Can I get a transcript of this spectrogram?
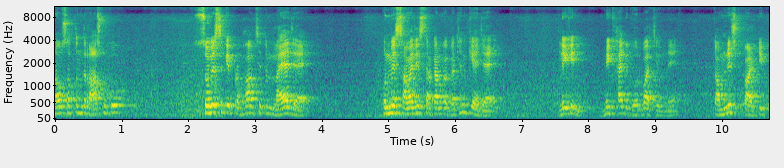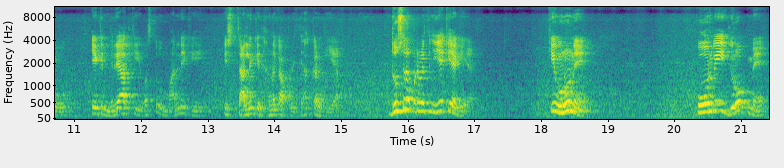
नव स्वतंत्र राष्ट्रों को संघ के प्रभाव क्षेत्र में लाया जाए, उनमें सामाजिक सरकारों का गठन किया जाए, लेकिन मिखाइल गोरबाचेव ने कम्युनिस्ट पार्टी को एक निर्यात की वस्तु मानने की स्टालिन की धारणा का परित्याग कर दिया। दूसरा परिवर्तन ये किया गया कि उन्होंने पूर्वी यूरोप में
